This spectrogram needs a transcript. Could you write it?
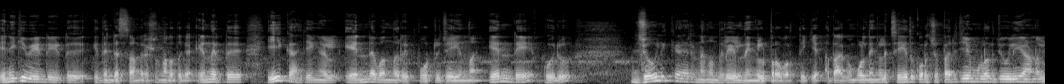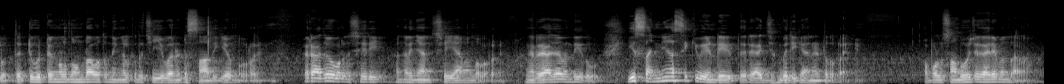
എനിക്ക് വേണ്ടിയിട്ട് ഇതിന്റെ സംരക്ഷണം നടത്തുക. എന്നിട്ട് ഈ കാര്യങ്ങൾ എന്നെ വന്ന് റിപ്പോർട്ട് ചെയ്യുന്ന എന്റെ ഒരു ജോലിക്കാരൻ എന്ന നിലയിൽ നിങ്ങൾ പ്രവർത്തിക്കുക. അതാകുമ്പോൾ നിങ്ങൾ ചെയ്ത് കുറച്ച് പരിചയമുള്ളൊരു ജോലിയാണല്ലോ. തെറ്റുകുറ്റങ്ങളൊന്നും ഉണ്ടാവാത്ത നിങ്ങൾക്കത് ചെയ്യുവാനായിട്ട് സാധിക്കുമെന്ന് പറഞ്ഞു രാജാവ് പറഞ്ഞു ശരി അങ്ങനെ ഞാൻ ചെയ്യാമെന്ന് പറഞ്ഞു. അങ്ങനെ രാജാവ് എന്ത് ചെയ്തു? ഈ സന്യാസിക്ക് വേണ്ടിയിട്ട് രാജ്യം ഭരിക്കാനായിട്ട് തുടങ്ങി. അപ്പോൾ സംഭവിച്ച കാര്യം എന്താണ്?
